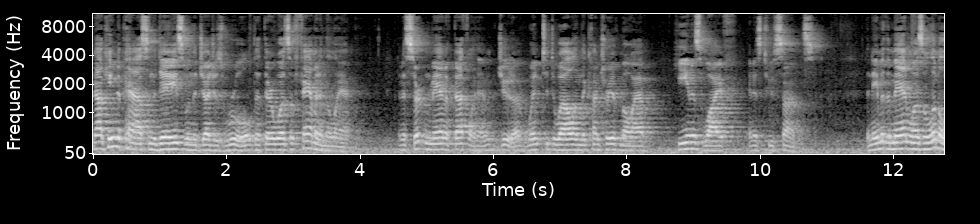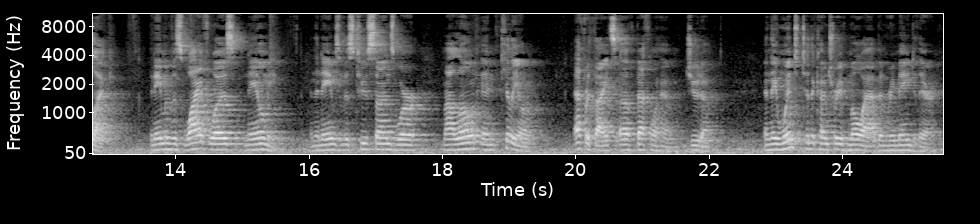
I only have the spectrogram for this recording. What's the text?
Now it came to pass in the days when the judges ruled that there was a famine in the land. And a certain man of Bethlehem, Judah, went to dwell in the country of Moab, he and his wife and his two sons. The name of the man was Elimelech. The name of his wife was Naomi. And the names of his two sons were Mahlon and Chilion Ephrathites of Bethlehem, Judah. And they went to the country of Moab and remained there.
